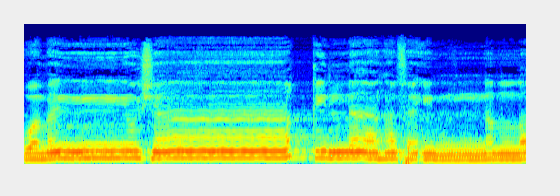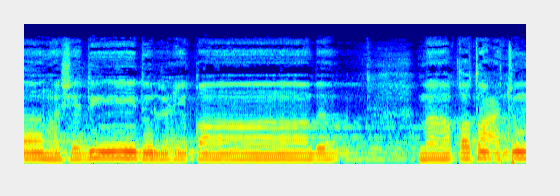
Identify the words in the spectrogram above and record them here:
ومن يشاق الله فإن الله شديد العقاب ما قطعتم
